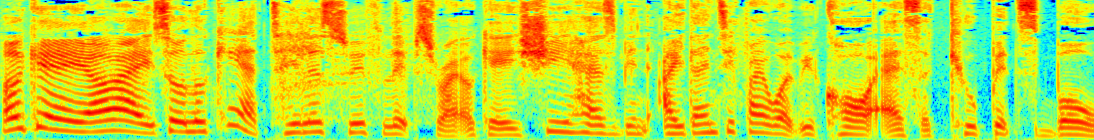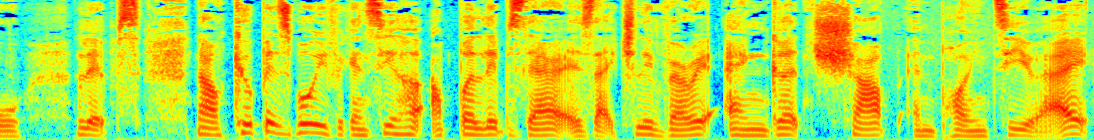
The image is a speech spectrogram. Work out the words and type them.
Okay, all right. So looking at Taylor Swift lips, right? Okay, she has been identified what we call as a Cupid's bow lips. Now, Cupid's bow, if you can see her upper lips there, is actually very angled, sharp, and pointy, right?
